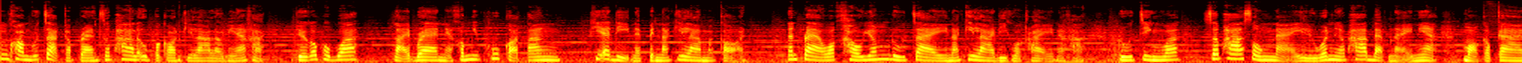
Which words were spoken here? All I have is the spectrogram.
ำความรู้จักกับแบรนด์เสื้อผ้าและอุปกรณ์กีฬาเหล่านี้ค่ะ เดียก็พบว่าหลายแบรนด์เนี่ยเขามีผู้ก่อตั้งที่อดีตเนี่ยเป็นนักกีฬามาก่อน นั่นแปลว่าเขาย่อมรู้ใจนักกีฬาดีกว่าใครนะคะ รู้จริงว่าเสื้อผ้าทรงไหนหรือว่าเนื้อผ้าแบบไหนเนี่ยเหมาะกับการ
